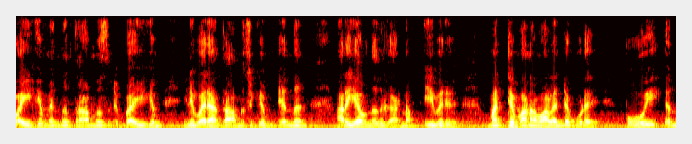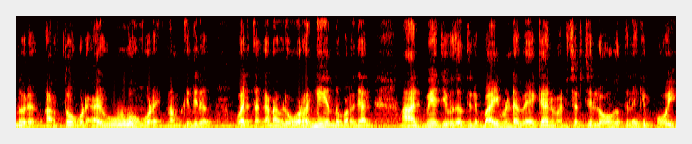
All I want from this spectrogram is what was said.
വൈകും എന്ന് താമസ വൈകും ഇനി വരാൻ താമസിക്കും എന്ന് അറിയാവുന്നത് കാരണം ഇവർ മറ്റ് മണവാളന്റെ കൂടെ പോയി എന്നൊരു അർത്ഥവും കൂടെ ഊഹവും കൂടെ നമുക്കിതിൽ വരുത്താം. കാരണം അവർ ഉറങ്ങി എന്ന് പറഞ്ഞാൽ ആത്മീയ ജീവിതത്തിൽ ബൈബിളിന്റെ വ്യാഖ്യാനം അനുസരിച്ച് ലോകത്തിലേക്ക് പോയി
